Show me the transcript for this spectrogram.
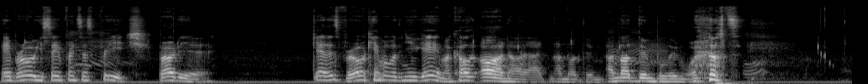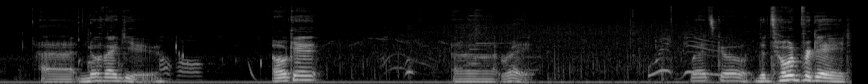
Hey. Bro, you saved Princess Peach. Proud of you. Get this, bro. I came up with a new game. I call it. Oh no, I, I'm not doing. I'm not doing Balloon World. uh, no, thank you. Okay. Uh, right. Let's go. The Toad Brigade.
